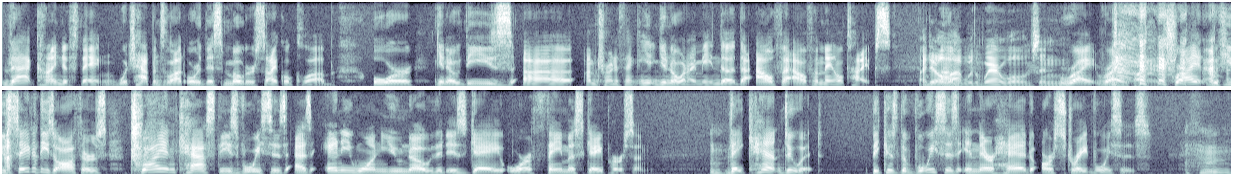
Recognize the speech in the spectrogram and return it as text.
that kind of thing, which happens a lot, or this motorcycle club, or, you know, these, uh, I'm trying to think, you, you know what I mean, the, the alpha, alpha male types. I do a um, lot with werewolves and right, right. try if you say to these authors, try and cast these voices as anyone you know that is gay or a famous gay person. Mm-hmm. They can't do it because the voices in their head are straight voices. Hmm.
